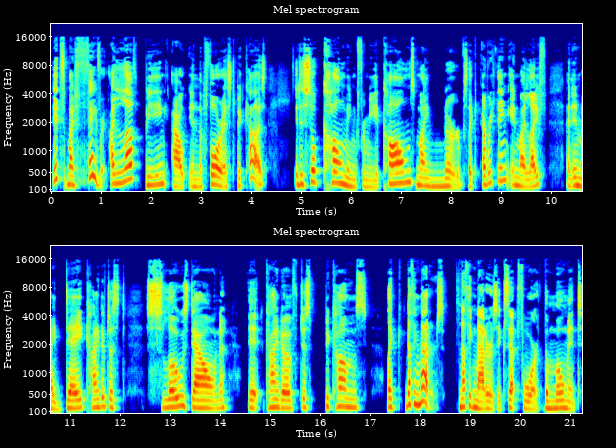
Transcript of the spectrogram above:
It's my favorite. I love being out in the forest because it is so calming for me. It calms my nerves. Like everything in my life and in my day kind of just slows down. It kind of just becomes like nothing matters. Nothing matters except for the moment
